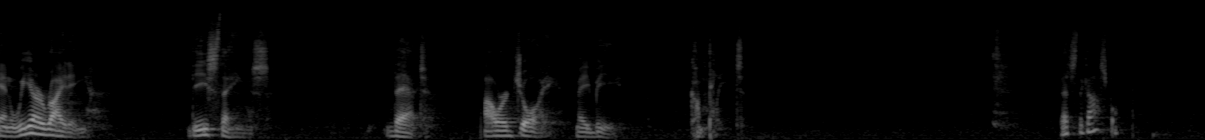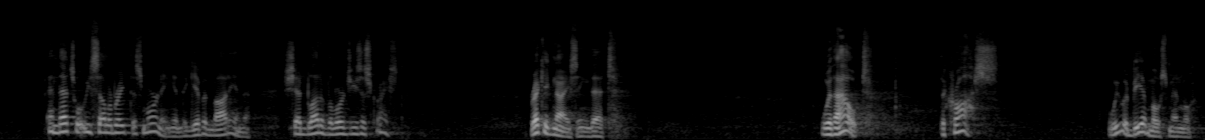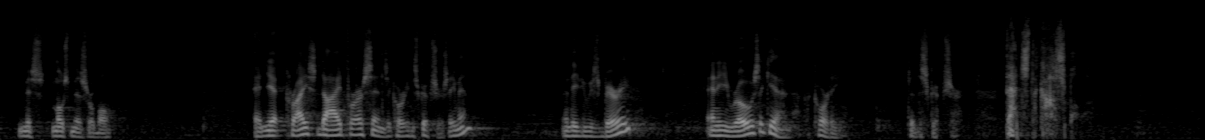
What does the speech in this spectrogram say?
And we are writing these things that our joy may be complete. That's the gospel. And that's what we celebrate this morning in the given body and the shed blood of the Lord Jesus Christ. Recognizing that without the cross, we would be most, most miserable. And yet Christ died for our sins according to scriptures. Amen? And that he was buried and he rose again according to the scripture. That's the gospel.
